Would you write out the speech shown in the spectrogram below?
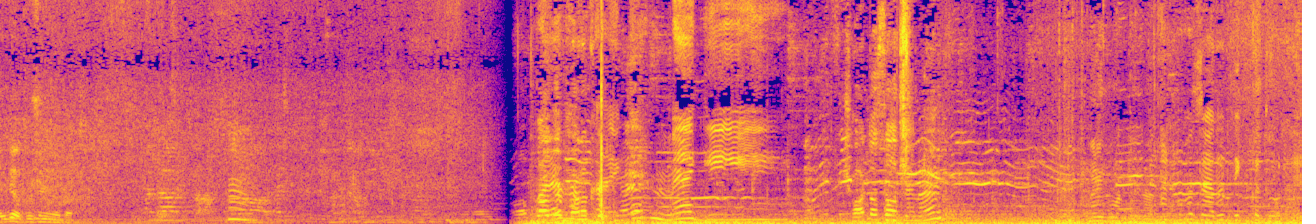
कुछ नहीं होता और हम खाएँगे मैगी छोटा सा है और बहुत ज़्यादा दिक्कत हो रहा है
